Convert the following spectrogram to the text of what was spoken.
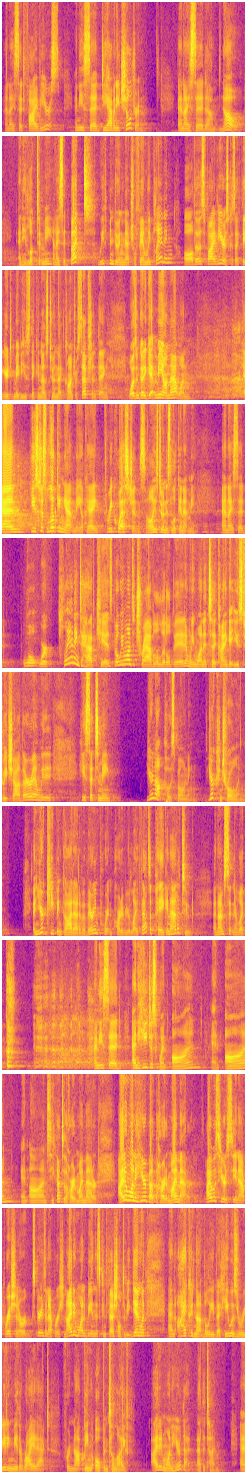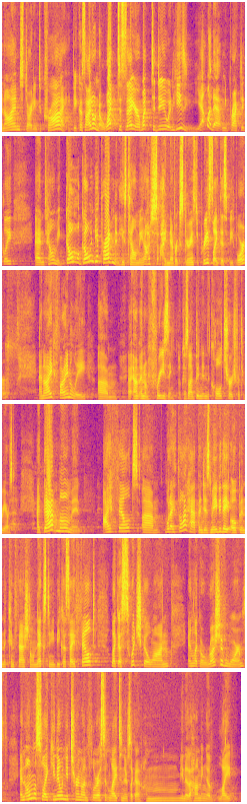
And I said, Five years. And he said, Do you have any children? And I said, um, No. And he looked at me and I said, But we've been doing natural family planning all those five years because I figured maybe he was thinking I was doing that contraception thing. Wasn't going to get me on that one. And he's just looking at me, okay? Three questions. All he's doing is looking at me. And I said, Well, we're planning to have kids, but we want to travel a little bit and we wanted to kind of get used to each other. And we, he said to me, You're not postponing, you're controlling and you're keeping God out of a very important part of your life, that's a pagan attitude. And I'm sitting there like, and he said, and he just went on and on and on. So he got to the heart of my matter. I didn't want to hear about the heart of my matter. I was here to see an apparition or experience an apparition. I didn't want to be in this confessional to begin with. And I could not believe that he was reading me the riot act for not being open to life. I didn't want to hear that at the time. And I'm starting to cry because I don't know what to say or what to do. And he's yelling at me practically and telling me, go, go and get pregnant, he's telling me. And I just, I never experienced a priest like this before. And I finally, um, and I'm freezing because I've been in the cold church for three hours. At that moment, I felt um, what I thought happened is maybe they opened the confessional next to me because I felt like a switch go on and like a rush of warmth and almost like, you know, when you turn on fluorescent lights and there's like a hum, you know, the humming of light.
